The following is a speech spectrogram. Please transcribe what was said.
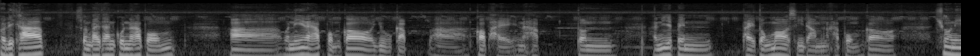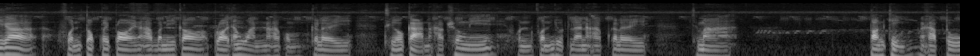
สวัสดีครับส่วนไผ่แทนคุณนะครับผมวันนี้นะครับผมก็อยู่กับอกอไผ่นะครับต้นอันนี้จะเป็นไผ่ตรงหม้อสีดำนะครับ ผมก็ช่วงนี้ก็ฝนตกปล่อยๆนะครับ วันนี้ก็ปล่อยทั้งวันนะครับ ผมก็เลยถือโอกาสนะครับ ช่วงนี้ฝนฝนหยุดแล้วนะครับ ก็เลยจะมาตอนกิ่งนะครับ ตัว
